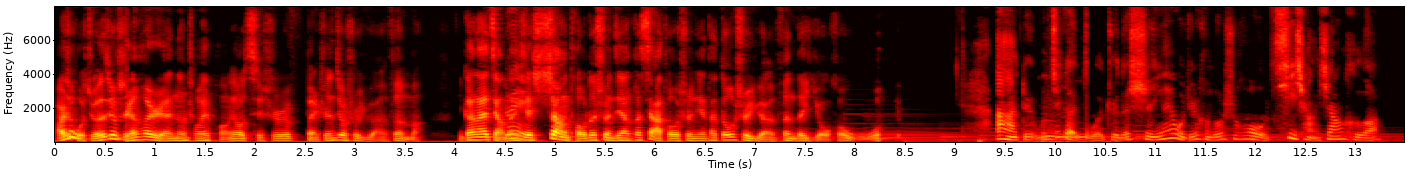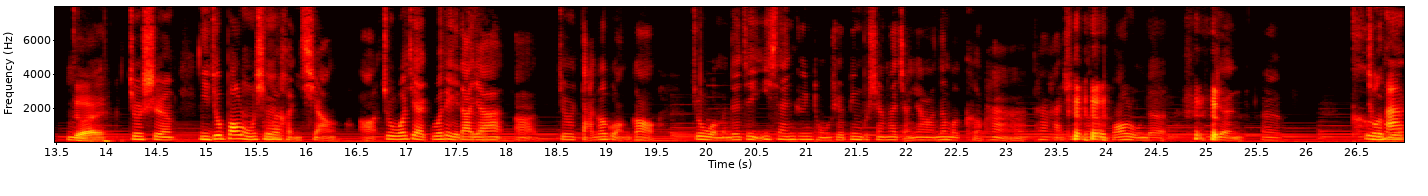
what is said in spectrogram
而且我觉得，就是人和人能成为朋友，其实本身就是缘分嘛。你刚才讲的那些上头的瞬间和下头的瞬间，它都是缘分的有和无。啊，对我这个嗯我觉得是因为我觉得很多时候气场相合，嗯、对，就是你就包容性会很强啊。就我得我得给大家啊，就是打个广告，就我们的这一三军同学，并不像他讲样的那么可怕啊，他还是一个很包容的 人，嗯。特从他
